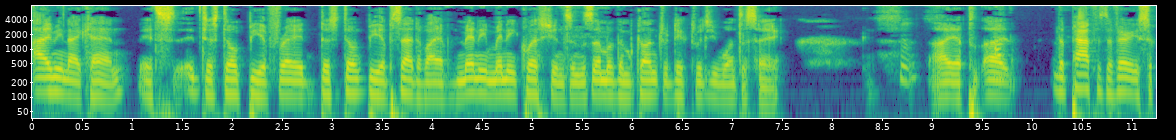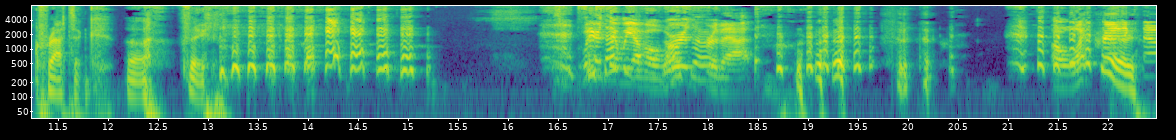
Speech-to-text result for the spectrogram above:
I mean, I can. It's it just don't be afraid. Just don't be upset if I have many, many questions and some of them contradict what you want to say. I, app- I the path is a very Socratic uh, faith. Weird that we have a word for that. a what critic now?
